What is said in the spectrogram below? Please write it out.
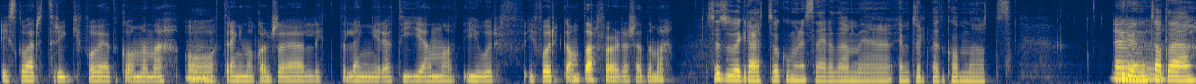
jeg skal være trygg på vedkommende, og mm. trenger nok kanskje litt lengre tid enn jeg gjorde i forkant, da, før det skjedde meg. Syns du det er greit å kommunisere det med eventuelt vedkommende at grunnen til at jeg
